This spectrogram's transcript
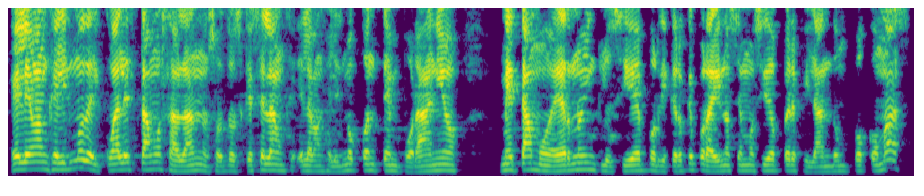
el evangelismo del cual estamos hablando nosotros, que es el, evangelismo contemporáneo, metamoderno inclusive, porque creo que por ahí nos hemos ido perfilando un poco más.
